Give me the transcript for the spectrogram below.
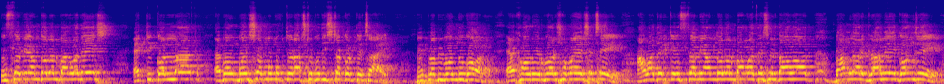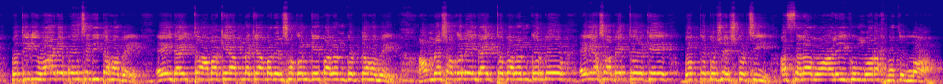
ইসলামী আন্দোলন বাংলাদেশ একটি কল্যাণ এবং বৈষম্য মুক্ত রাষ্ট্র প্রতিষ্ঠা করতে চায়। বিপ্লবী বন্ধুগণ, এখন উর্বর সময় এসেছে। আমাদেরকে ইসলামী আন্দোলন বাংলাদেশের দাওয়াত বাংলার গ্রামে, গঞ্জে প্রতিটি ওয়ার্ডে পৌঁছে দিতে হবে। এই দায়িত্ব আমাকে, আপনাকে, আমাদের সকলকেই পালন করতে হবে। আমরা সকলে এই দায়িত্ব পালন করব। এই আশা ব্যক্ত রেখে বক্তব্য শেষ করছি। আসসালামু আলাইকুম রাহমাতুল্লাহ।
